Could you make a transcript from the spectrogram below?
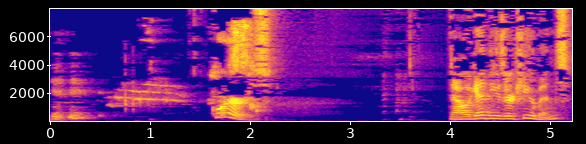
Quirrs. Now again, these are humans,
